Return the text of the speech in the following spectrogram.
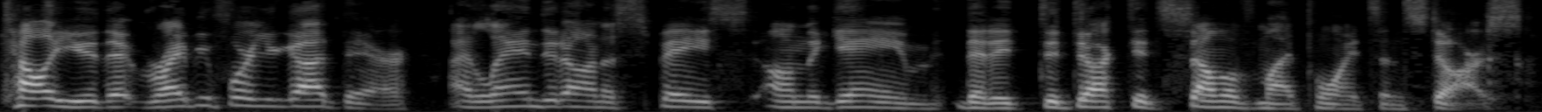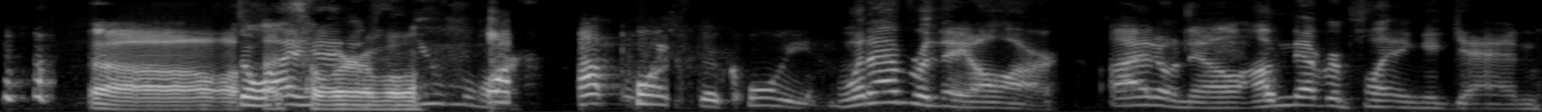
tell you that right before you got there, I landed on a space on the game that it deducted some of my points and stars. Oh, So I that's had horrible. a few points they're coins. Whatever they are. I don't know. I'm never playing again.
